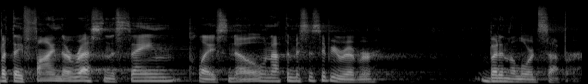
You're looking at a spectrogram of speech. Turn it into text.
but they find their rest in the same place. No, not the Mississippi River, but in the Lord's Supper.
